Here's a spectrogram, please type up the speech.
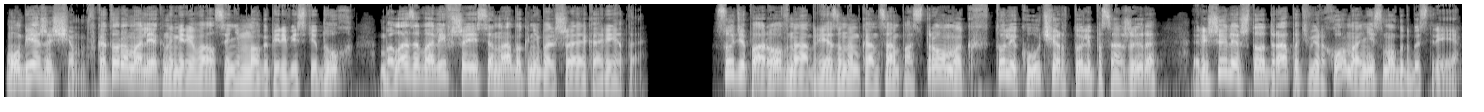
Убежищем, в котором Олег намеревался немного перевести дух, была завалившаяся на бок небольшая карета. Судя по ровно обрезанным концам постромок, то ли кучер, то ли пассажиры решили, что драпать верхом они смогут быстрее.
